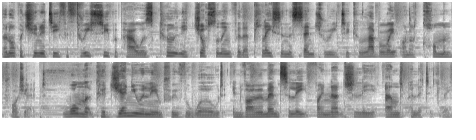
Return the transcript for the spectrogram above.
An opportunity for three superpowers currently jostling for their place in the century to collaborate on a common project, one that could genuinely improve the world environmentally, financially, and politically.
